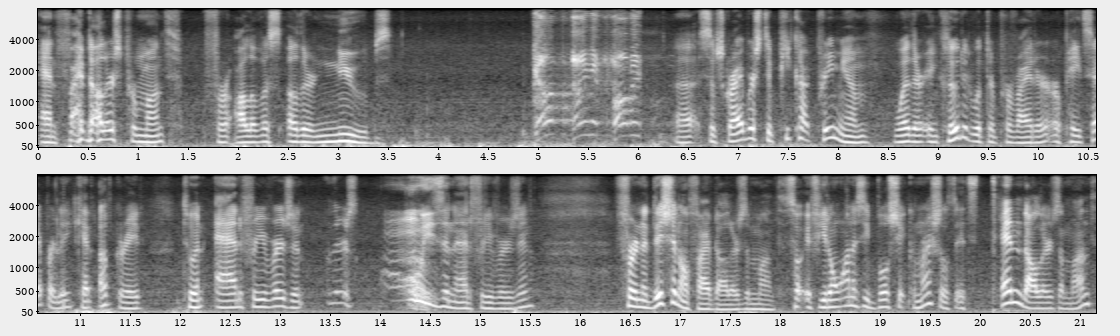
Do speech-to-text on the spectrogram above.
And five dollars per month for all of us other noobs. God dang it, Bobby! Uh, subscribers to Peacock Premium, whether included with their provider or paid separately, can upgrade to an ad free version. There's always an ad free version for an additional $5 a month. So if you don't want to see bullshit commercials, it's $10 a month.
